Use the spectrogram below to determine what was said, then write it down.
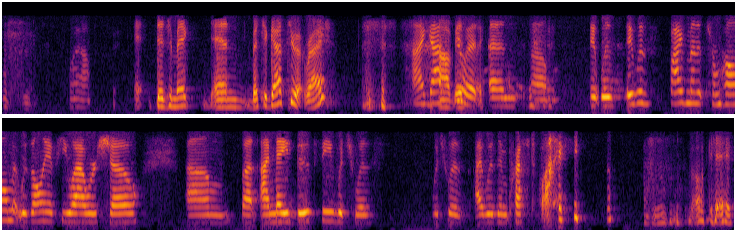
wow. Did you make and but you got through it, right? I got through it, and um, it was it was five minutes from home. It was only a few hours show, um, but I made booth fee, which was which was I was impressed by. okay,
